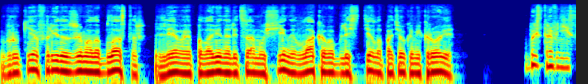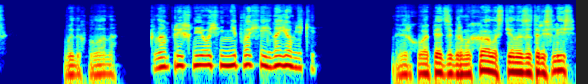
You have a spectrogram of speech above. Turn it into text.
В руке Фрида сжимала бластер, левая половина лица мужчины лаково блестела потеками крови. «Быстро вниз!» — выдохнула она. «К нам пришли очень неплохие наемники». Наверху опять загромыхало, стены затряслись.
